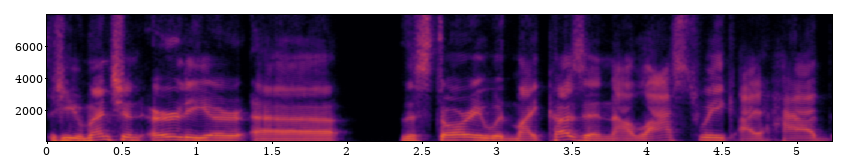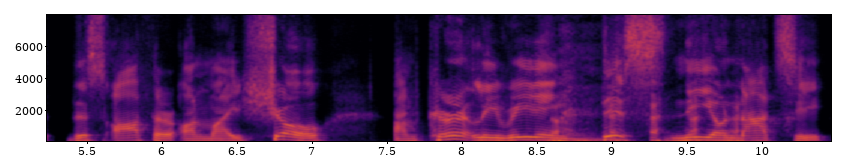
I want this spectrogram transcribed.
you mentioned earlier uh, the story with my cousin. Now, last week I had this author on my show. I'm currently reading this neo-Nazi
